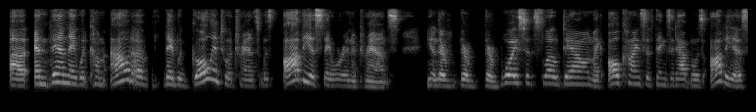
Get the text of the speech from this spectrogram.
uh, and then they would come out of, they would go into a trance. It was obvious they were in a trance. You know, their their their voice had slowed down, like all kinds of things that happened was obvious.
